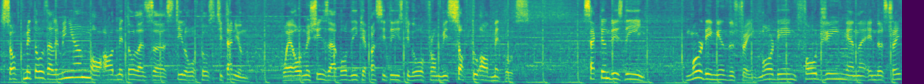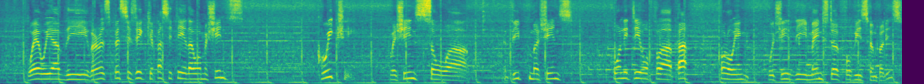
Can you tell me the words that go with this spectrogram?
soft metals, aluminium, or hard metal as uh, steel or of course titanium, where our machines have all the capacities to go from the soft to hard metals. Second is the molding industry, molding, forging and uh, industry, where we have the very specific capacity in our machines. Quick machines, so uh, deep machines, quality of uh, path following, which is the main stuff for these companies.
